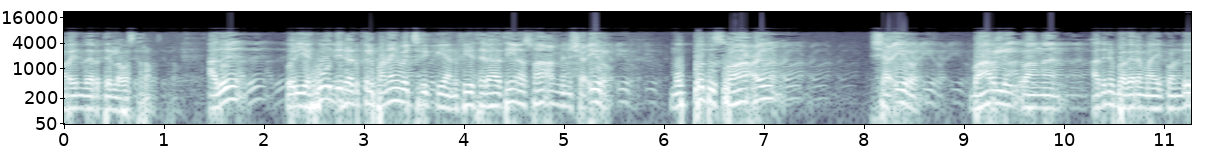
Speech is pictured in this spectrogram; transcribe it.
മറയുന്ന തരത്തിലുള്ള വസ്ത്രം അത് ഒരു യഹൂദിയുടെ അടുക്കൽ പണയം വെച്ചിരിക്കുകയാണ് ഫി ഥലാഥീന സ്വാഅമിൻ ഷഈർ മുപ്പത് സ്വാ ഷഈർ ബാർലി വാങ്ങാൻ അതിനു പകരമായി കൊണ്ട്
